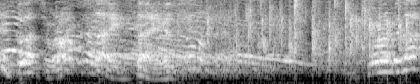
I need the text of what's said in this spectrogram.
Yes, but that's all right. Stay, stay. You all right with that?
